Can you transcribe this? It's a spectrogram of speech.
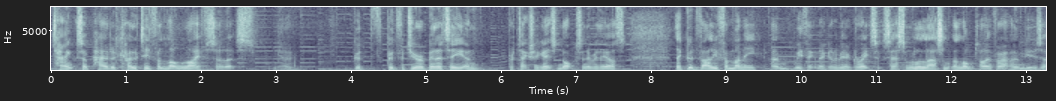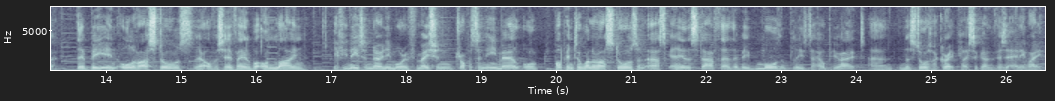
tanks are powder coated for long life, so that's you know, good, good for durability and protection against knocks and everything else. They're good value for money and we think they're going to be a great success and will last a long time for our home user. They'll be in all of our stores, they're obviously available online if you need to know any more information, drop us an email or pop into one of our stores and ask any of the staff there. They'd be more than pleased to help you out. And the stores are a great place to go and visit anyway.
